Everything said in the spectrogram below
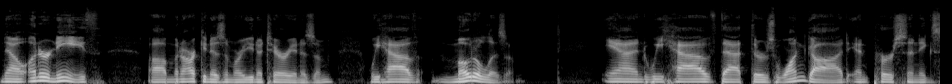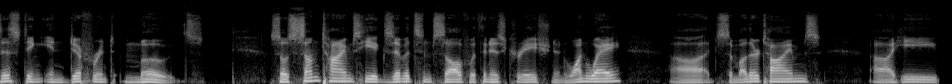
Now, underneath uh, monarchianism or Unitarianism, we have modalism. And we have that there's one God and person existing in different modes. So sometimes he exhibits himself within his creation in one way. Uh, some other times uh, he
